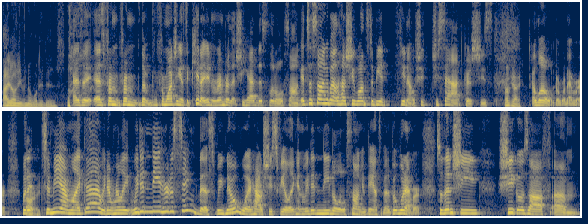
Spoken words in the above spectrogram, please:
I don't even know what it is. as a as from from the from watching as a kid. I didn't remember that she had this little song. It's a song about how she wants to be a you know she she's sad because she's okay. alone or whatever. But it, right. to me, I'm like, ah, we don't really, we didn't need her to sing this. We know what, how she's feeling, and we didn't need a little song and dance about it. But whatever. So then she she goes off. Um,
